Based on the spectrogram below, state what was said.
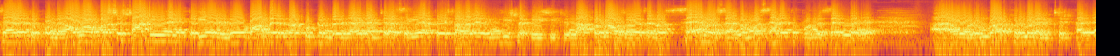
சேலத்து பொண்ணு அவங்க ஃபர்ஸ்ட் ஸ்டார்டிங்ல எனக்கு தெரியாது. ஏதோ பாம்பே இருந்தா கூட்டு வந்திருக்காங்க நினைச்சேன் நான் சரியா பேசலாம் இங்கிலீஷ்ல பேசிட்டு இருந்தேன். அப்புறம் அவங்க சொன்னாங்க சார் நான் சேலம் சார் நம்ம சேலத்து பொண்ணு சேர்ந்தாங்க அவங்க ரொம்ப அற்புதமா நடிச்சிருக்காங்க.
